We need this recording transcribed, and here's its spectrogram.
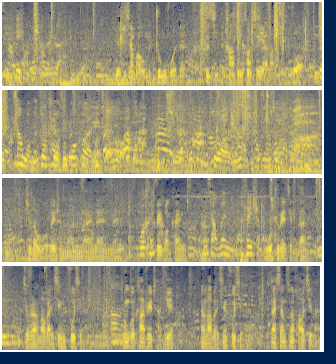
情，非常非常的热爱。对，也是想把我们中国的自己的咖啡做起来吧。对，像我们做开始做播客，一直有一个栏目，就是做云南咖啡这个。知道我为什么来来来？我很推广开，嗯，很想问你们为什么？我特别简单，嗯，就让老百姓富起来，嗯，通过咖啡产业。让老百姓富起来，让乡村好起来，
